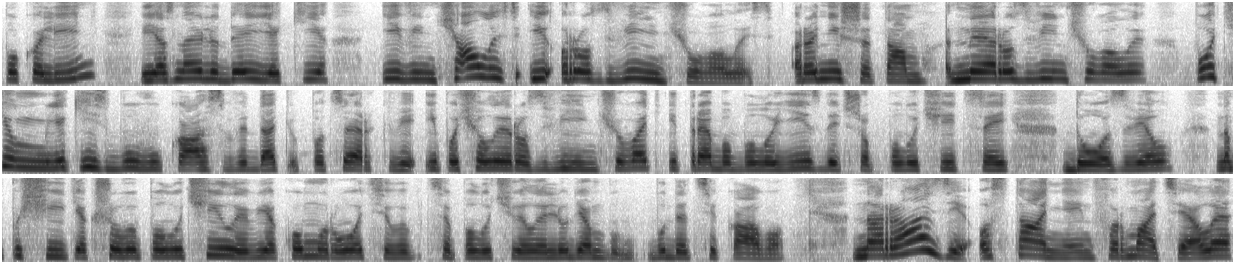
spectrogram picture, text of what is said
поколінь, і я знаю людей, які і вінчались, і розвінчувались. Раніше там не розвінчували. Потім якийсь був указ видати по церкві і почали розвінчувати, і треба було їздити, щоб отримати цей дозвіл. Напишіть, якщо ви отримали, в якому році ви це отримали, людям буде цікаво. Наразі остання інформація, але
